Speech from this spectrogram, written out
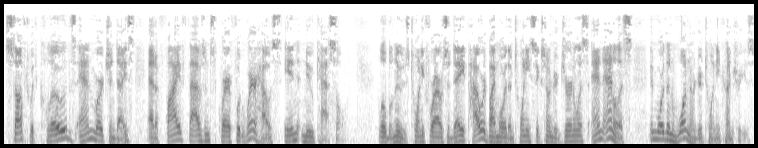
stuffed with clothes and merchandise at a 5,000 square foot warehouse in New Cassel. Global News 24 hours a day, powered by more than 2,600 journalists and analysts in more than 120 countries.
